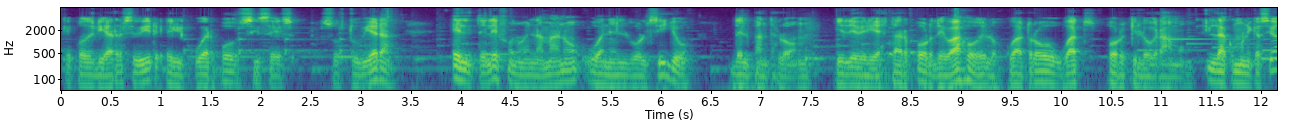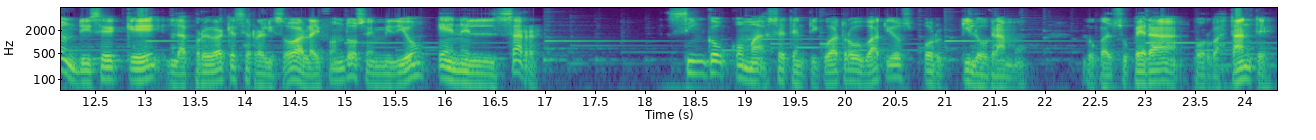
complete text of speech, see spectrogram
que podría recibir el cuerpo si se sostuviera el teléfono en la mano o en el bolsillo del pantalón y debería estar por debajo de los 4 watts por kilogramo. La comunicación dice que la prueba que se realizó al iPhone 12 midió en el SAR 5,74 vatios por kilogramo, lo cual supera por bastante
